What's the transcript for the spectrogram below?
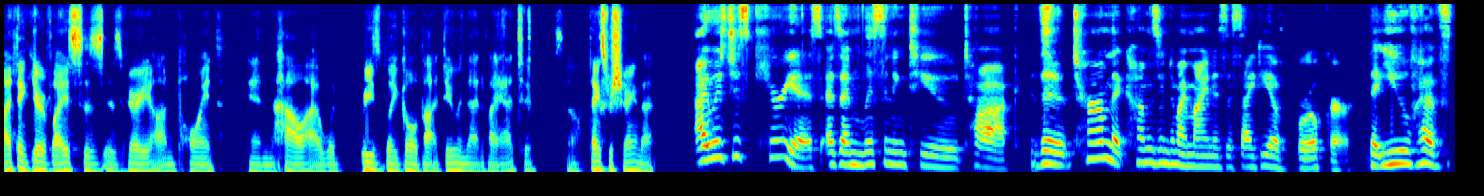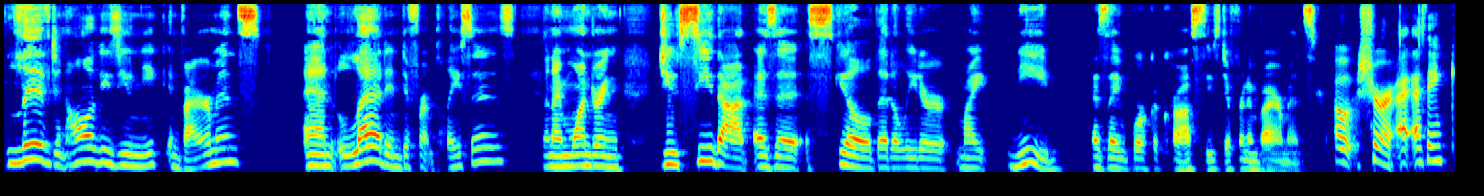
i think your advice is, is very on point in how i would reasonably go about doing that if i had to. So thanks for sharing that I was just curious as I'm listening to you talk. The term that comes into my mind is this idea of broker that you have lived in all of these unique environments and led in different places. And I'm wondering, do you see that as a skill that a leader might need as they work across these different environments? Oh, sure. I, I, think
